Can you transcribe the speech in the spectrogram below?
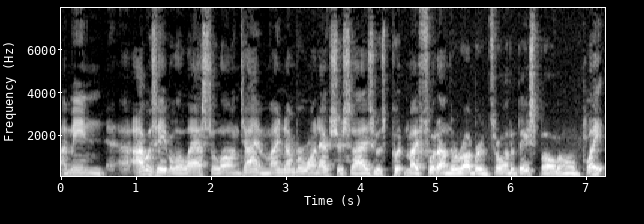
I mean, I was able to last a long time. My number one exercise was putting my foot on the rubber and throwing the baseball to home plate,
